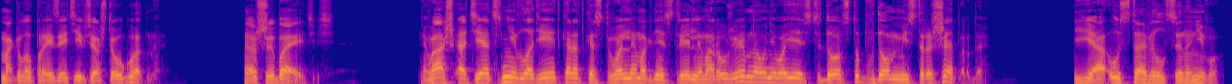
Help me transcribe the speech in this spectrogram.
Могло произойти все, что угодно. Ошибаетесь. Ваш отец не владеет короткоствольным огнестрельным оружием, но у него есть доступ в дом мистера Шепарда. Я уставился на него.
